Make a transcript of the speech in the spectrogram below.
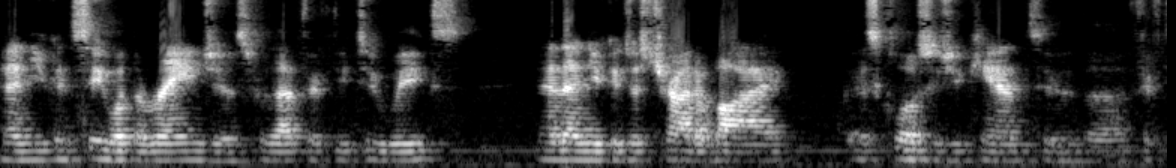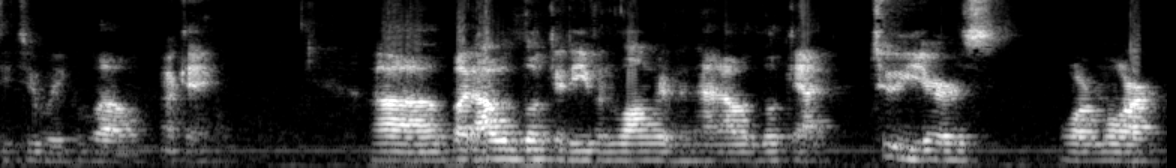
and you can see what the range is for that 52 weeks, and then you can just try to buy as close as you can to the 52 week low. Okay. Uh, but I would look at even longer than that. I would look at two years or more.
